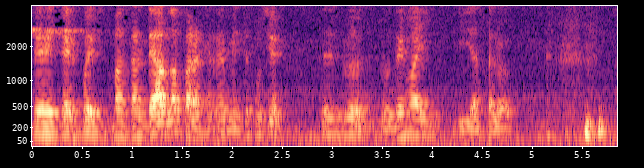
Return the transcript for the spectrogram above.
debe ser pues bastante ardua para que realmente funcione. Entonces los dejo ahí y hasta luego.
